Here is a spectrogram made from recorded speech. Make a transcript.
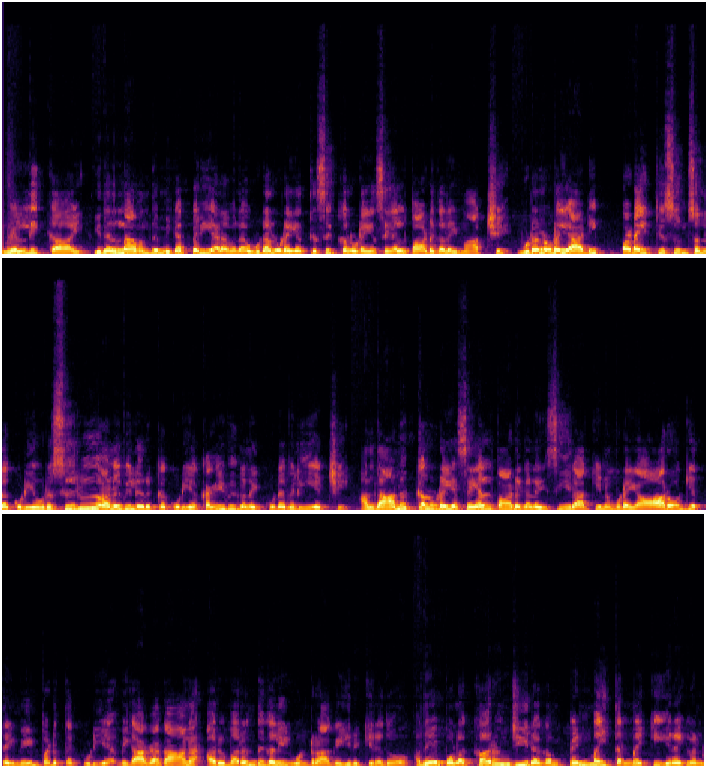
நெல்லிக்காய் இதெல்லாம் வந்து மிகப்பெரிய அளவில் உடலுடைய திசுக்களுடைய செயல்பாடுகளை மாற்றி உடலுடைய அடிப்படை திசுன்னு சொல்லக்கூடிய ஒரு சிறு அணுவில் இருக்கக்கூடிய கழிவுகளை கூட வெளியேற்றி அந்த அணுக்களுடைய செயல்பாடுகளை சீராக்கி நம்முடைய ஆரோக்கியத்தை மேம்படுத்தக்கூடிய மிக அழகான அருமருந்துகளில் ஒன்றாக இருக்கிறதோ அதே போல கருஞ்சீரகம் பெண்மை தன்மைக்கு இறைவன்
